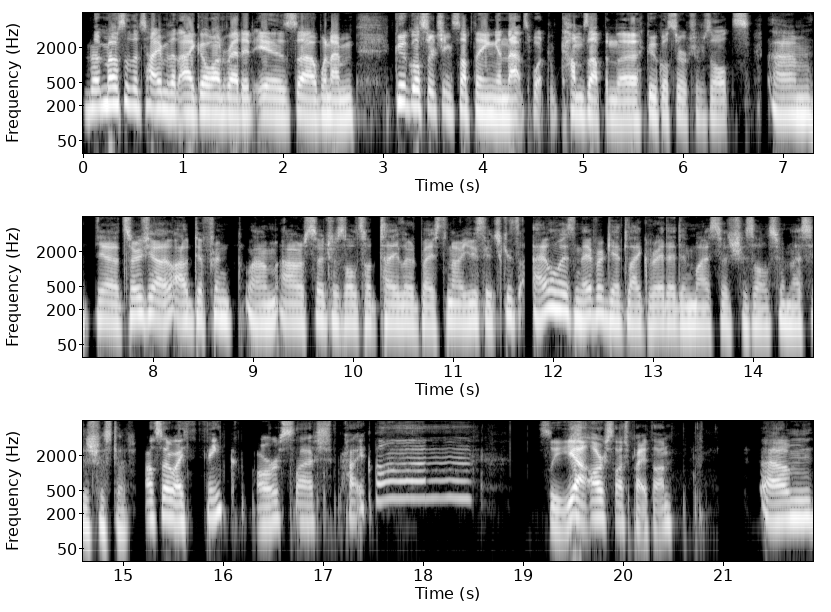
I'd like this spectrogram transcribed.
but most of the time that I go on Reddit is uh, when I'm Google searching something, and that's what comes up in the Google search results. Um, yeah, it's usually how, how different um, our search results are tailored based on our usage. Because I almost never get like Reddit in my search results when I search for stuff. Also, I think r slash Python. see, yeah, r slash Python. Um,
